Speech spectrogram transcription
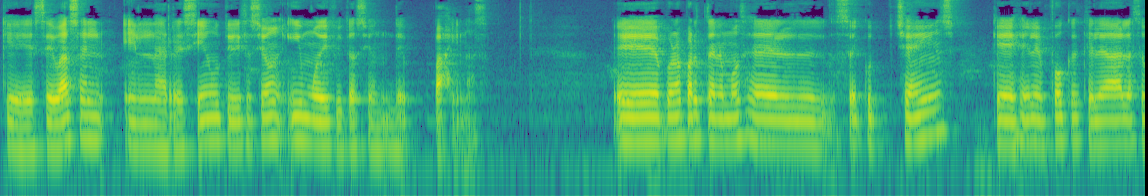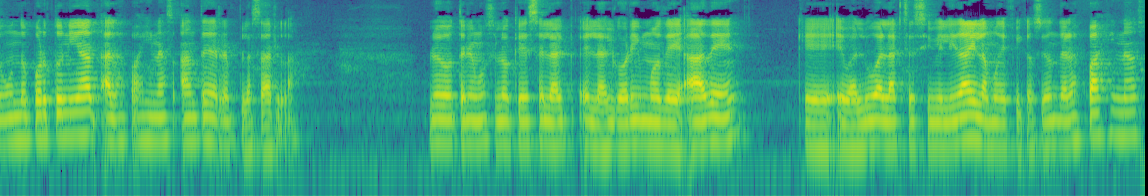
que se basa en, la recién utilización y modificación de páginas. Eh, por una parte tenemos el Second Change que es el enfoque que le da la segunda oportunidad a las páginas antes de reemplazarla. Luego tenemos lo que es el, el algoritmo de AD que evalúa la accesibilidad y la modificación de las páginas.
